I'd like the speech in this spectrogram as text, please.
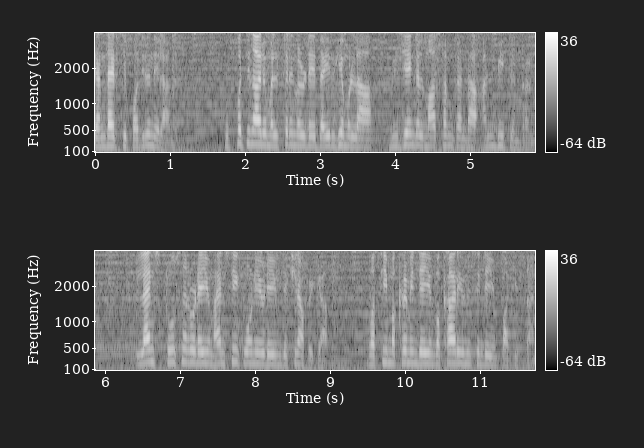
രണ്ടായിരത്തി പതിനൊന്നിലാണ് മുപ്പത്തിനാല് മത്സരങ്ങളുടെ ദൈർഘ്യമുള്ള വിജയങ്ങൾ മാത്രം കണ്ട അൺബീറ്റൻ റൺ. ലാൻസ് ക്രൂസ്നറുടെയും ഹാൻസി ക്രോണിയുടെയും ദക്ഷിണാഫ്രിക്ക വസീം അക്രമിന്റെയും വഖാർ യൂനിസിന്റെയും പാകിസ്ഥാൻ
